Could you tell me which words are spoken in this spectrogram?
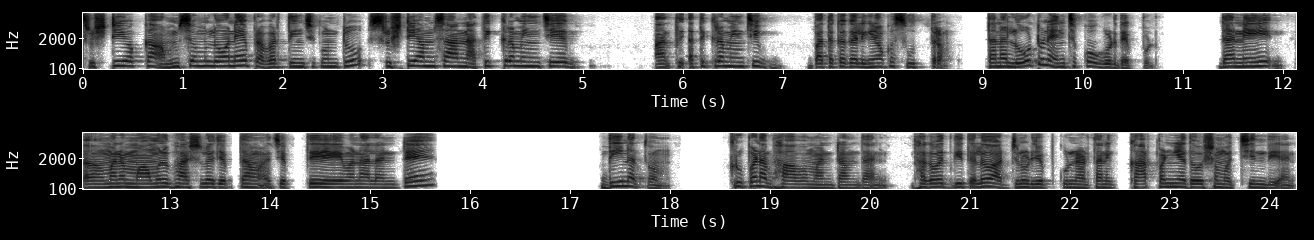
సృష్టి యొక్క అంశంలోనే ప్రవర్తించుకుంటూ సృష్టి అంశాన్ని అతిక్రమించే అతి అతిక్రమించి బతకగలిగిన ఒక సూత్రం. తన లోటును ఎంచుకోకూడదు ఎప్పుడు. దాన్ని మనం మామూలు భాషలో చెప్తాం చెప్తే ఏమనాలంటే దీనత్వం. కృపణ భావం అంటాం దాన్ని. భగవద్గీతలో అర్జునుడు చెప్పుకున్నాడు తనకి కార్పణ్య దోషం వచ్చింది అని.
